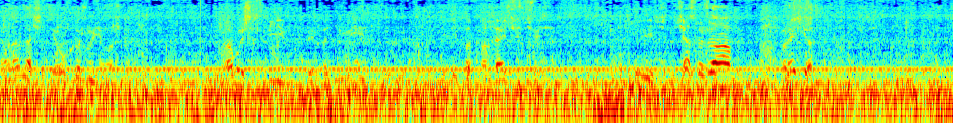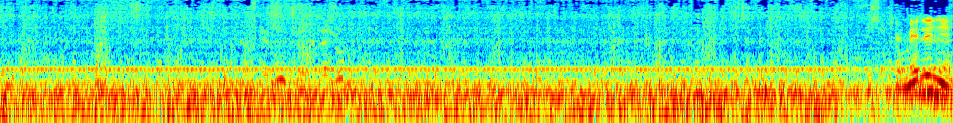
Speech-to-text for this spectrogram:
Да-да-да, сейчас я ухожу немножко. Повыше спиннинг ты подними. Или подмотай чуть-чуть. Сейчас уже она пройдет. Немножко глубже ухожу. Что, медленнее?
